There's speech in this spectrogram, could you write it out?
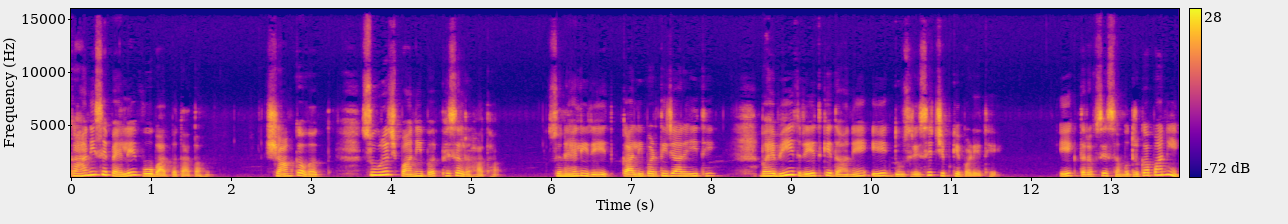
کہانی سے پہلے وہ بات بتاتا ہوں۔ شام کا وقت، سورج پانی پر پھسل رہا تھا۔ سنہلی ریت کالی پڑتی جا رہی تھی۔ بھیت ریت کے دانے ایک دوسرے سے چپکے پڑے تھے۔ ایک طرف سے سمندر کا پانی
